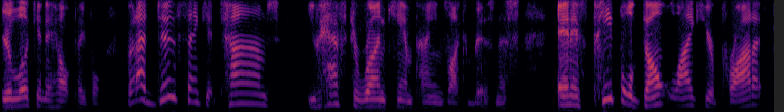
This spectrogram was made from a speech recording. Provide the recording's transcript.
You're looking to help people. But I do think at times you have to run campaigns like a business, and if people don't like your product,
